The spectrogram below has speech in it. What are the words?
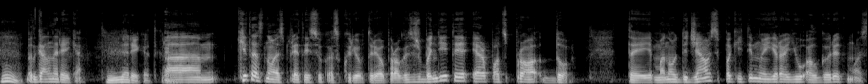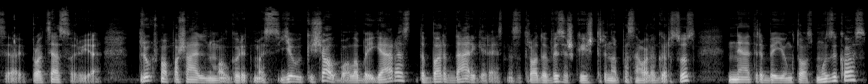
Mm. bet gal nereikia. Mm, Nereikia tikrai. Um, kitas naujas prietaisiukas, kurį jau turėjau progos išbandyti, AirPods Pro 2. Tai, manau, didžiausi pakeitimai yra jų algoritmuose, procesoriuje. Triukšmo pašalinimo algoritmas jau iki šiol buvo labai geras, dabar dar geresnis, atrodo visiškai ištrina pasaulio garsus, net ir be jungtos muzikos.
